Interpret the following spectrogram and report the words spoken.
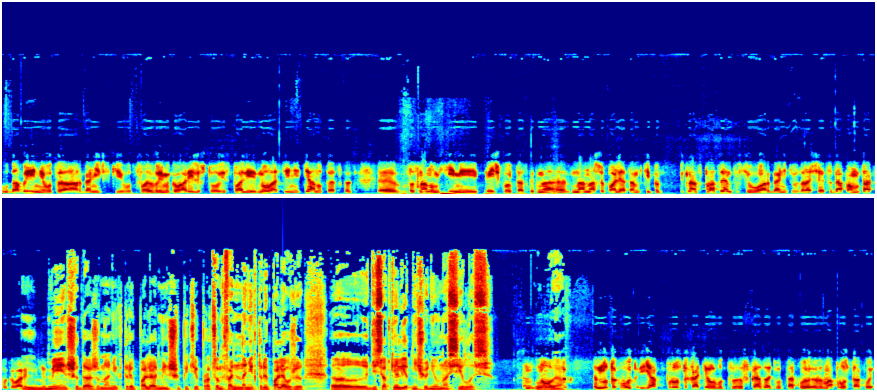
удобрения вот а, органические вот в свое время говорили, что из полей, ну, растения тянут, так сказать, э, в основном химией пичкают, так сказать, на, э, на наши поля там типа 15% всего органики возвращается, да, по-моему, так вы говорили? где-то? Меньше даже, на некоторые поля меньше 5%. А на некоторые поля уже э, десятки лет ничего не вносилось. Ну, Ой. так, ну так вот, я просто хотел вот э, сказать вот такой э, вопрос такой.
